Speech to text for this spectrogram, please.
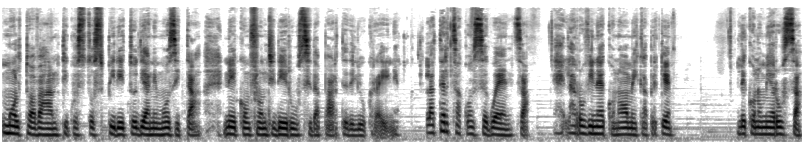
molto avanti questo spirito di animosità nei confronti dei russi da parte degli ucraini. La terza conseguenza è la rovina economica perché L'economia russa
